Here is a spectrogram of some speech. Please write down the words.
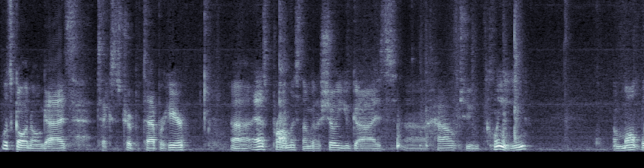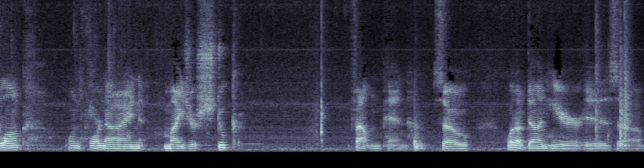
What's going on guys? Texas Triple Tapper here. Uh, as promised, I'm going to show you guys uh, how to clean a Montblanc 149 Meisterstück fountain pen. So what I've done here is uh,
